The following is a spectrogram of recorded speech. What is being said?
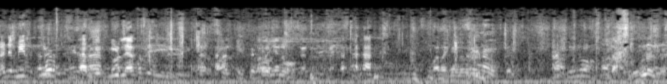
రండి మీరు సార్, మీరు- మీరు లేకపోతే ఈ బలహీనం బలహీనం దా, ఉండండి ఉండండి.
